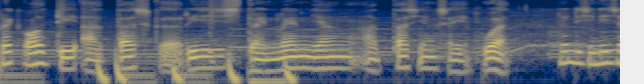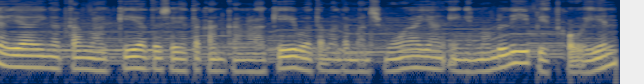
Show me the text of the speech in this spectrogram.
breakout di atas garis trendline yang atas yang saya buat. Dan di sini saya ingatkan lagi atau saya tekankan lagi buat teman-teman semua yang ingin membeli Bitcoin.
